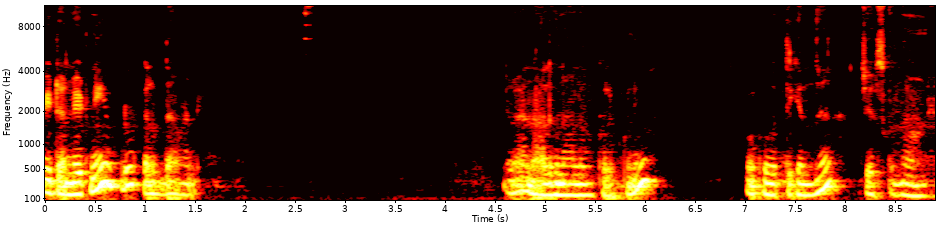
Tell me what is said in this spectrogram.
వీటన్నిటిని ఇప్పుడు కలుపుదామండి. ఇలా నాలుగు నాలుగు కలుపుకొని ఒక ఒత్తి కింద చేసుకుందామండి.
